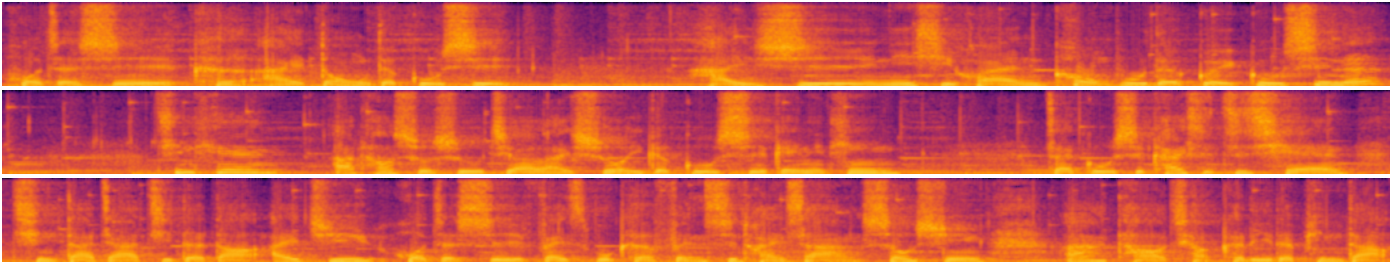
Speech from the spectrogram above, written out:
或者是可爱动物的故事，还是你喜欢恐怖的鬼故事呢？今天阿桃叔叔就要来说一个故事给你听。在故事开始之前，请大家记得到 IG 或者是 Facebook 粉丝团上搜寻阿桃巧克力的频道，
